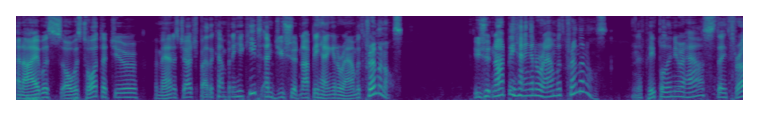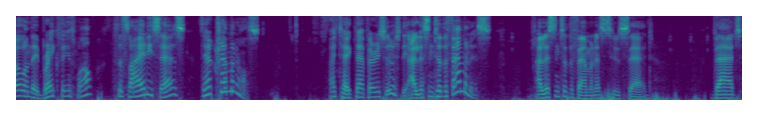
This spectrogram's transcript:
And I was always taught that you're a man is judged by the company he keeps, and you should not be hanging around with criminals. You should not be hanging around with criminals. And if people in your house they throw and they break things, well, society says they're criminals. I take that very seriously. I listen to the feminists. I listen to the feminists who said that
